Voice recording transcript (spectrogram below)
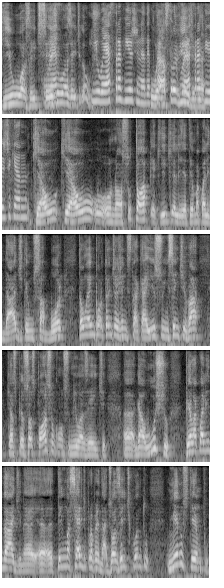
que o azeite o seja o azeite gaúcho. E o extra virgem, né, deputado? O extra virgem, o extra né? virgem que é... que é o que é o, o, o, nosso top aqui, que ele tem uma qualidade, tem um sabor. Então é importante a gente destacar isso, incentivar que as pessoas possam consumir o azeite uh, gaúcho pela qualidade, né? Uh, tem uma série de propriedades. O azeite quanto menos tempo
